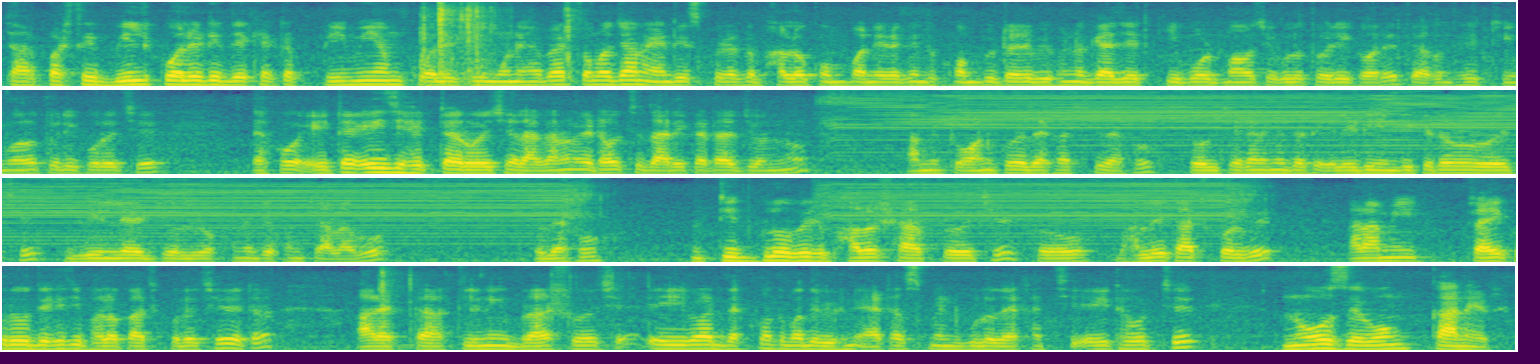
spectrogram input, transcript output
চারপাশ থেকে বিল্ড কোয়ালিটি দেখে একটা প্রিমিয়াম কোয়ালিটি মনে হবে। আর তোমরা জানো অ্যান্টিস্পোর্ট একটা ভালো কোম্পানি এরা কিন্তু কম্পিউটারে বিভিন্ন গ্যাজেট কিবোর্ড মাউস এগুলো তৈরি করে। তো এখন থেকে ট্রিমারও তৈরি করেছে। দেখো, এটা এই যে হেডটা রয়েছে লাগানো, এটা হচ্ছে দাড়ি কাটার জন্য। আমি একটু অন করে দেখাচ্ছি, দেখো। চলছে এখানে কিন্তু একটা এলইডি ইন্ডিকেটরও রয়েছে। গ্রিন লাইট জ্বলবে ওখানে যখন চালাবো। তো দেখো টিথগুলো বেশ ভালো শার্প রয়েছে, তো ভালোই কাজ করবে। আর আমি ট্রাই করেও দেখেছি, ভালো কাজ করেছে এটা। আর একটা ক্লিনিং ব্রাশ রয়েছে। এইবার দেখো, তোমাদের বিভিন্ন অ্যাটাচমেন্টগুলো দেখাচ্ছি। এইটা হচ্ছে নোজ এবং কানের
